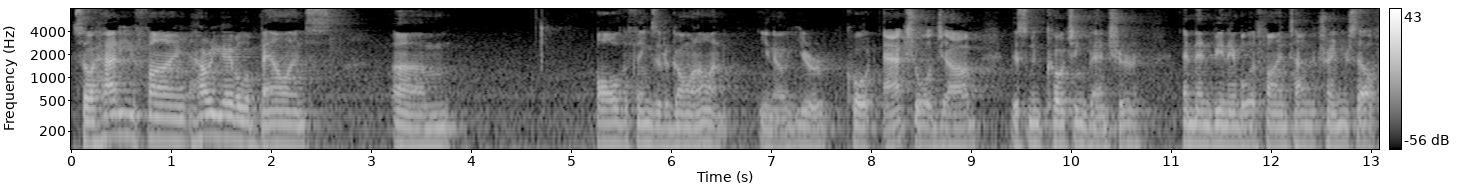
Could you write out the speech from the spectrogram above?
So how do you find? How are you able to balance um, all the things that are going on? You know, your quote actual job, this new coaching venture, and then being able to find time to train yourself.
